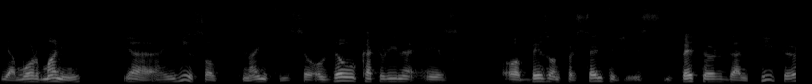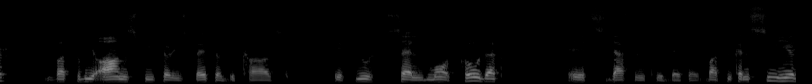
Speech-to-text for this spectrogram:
yeah, more money? Yeah, he sold 90. So although Katerina is, uh, based on percentage, is better than Peter, but to be honest peter is better because if you sell more product it's definitely better. But you can see here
